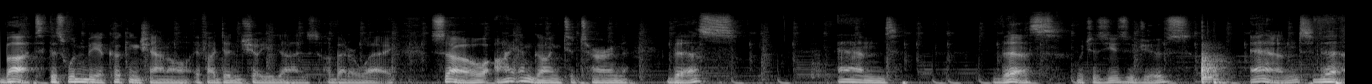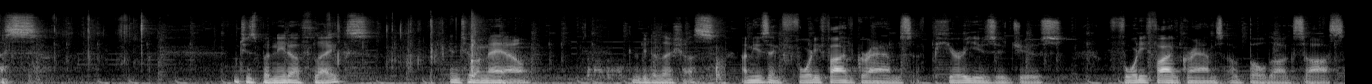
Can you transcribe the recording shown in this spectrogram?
but this wouldn't be a cooking channel if I didn't show you guys a better way. So I am going to turn this and this, which is yuzu juice, and this, which is bonito flakes, into a mayo. It's gonna be delicious. I'm using 45 grams of pure yuzu juice, 45 grams of bulldog sauce,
